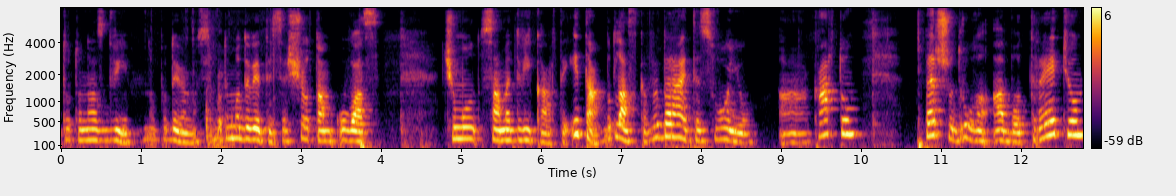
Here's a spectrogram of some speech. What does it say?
Тут у нас дві. Ну, подивимося, будемо дивитися, що там у вас, чому саме дві карти. І так, будь ласка, вибирайте свою а, карту першу, другу або третю.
